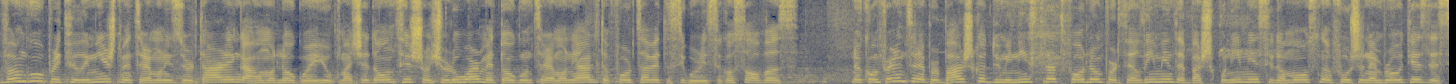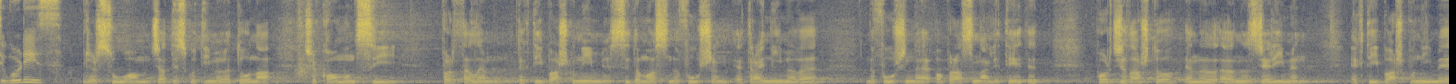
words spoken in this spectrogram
Vëngu u prit fillimisht me ceremoni zyrtare nga homologu Ejup Maqedonci, shoqëruar me togun ceremonial të Forcave të Sigurisë së Kosovës. Në konferencën e përbashkët, dy ministrat folën për thellimin dhe bashkëpunimin sidomos në fushën e mbrojtjes dhe sigurisë. Vlerësuam gjatë diskutimeve tona që ka mundësi për thellim të këtij bashkëpunimi, sidomos në fushën e trajnimeve, në fushën e operacionalitetit, por gjithashtu edhe në zgjerimin e këtij bashkëpunimi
